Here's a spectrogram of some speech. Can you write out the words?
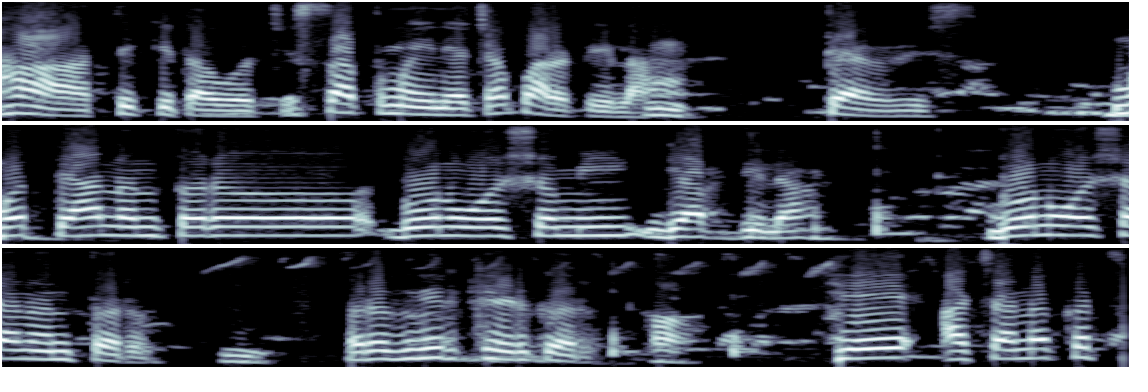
हा तिकिटावरचे. सात महिन्याच्या पार्टीला त्यावेळेस. मग त्यानंतर अं, दोन वर्ष मी गॅप दिला. दोन वर्षानंतर रघुवीर खेडकर हा. अचानकच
